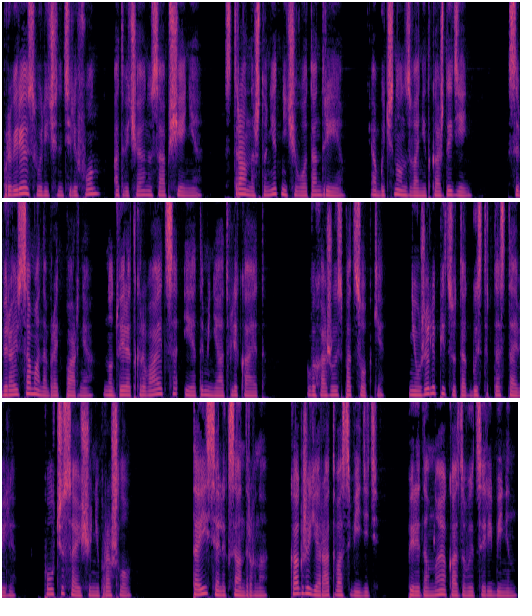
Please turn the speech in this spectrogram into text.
Проверяю свой личный телефон, отвечаю на сообщения. Странно, что нет ничего от Андрея. Обычно он звонит каждый день. Собираюсь сама набрать парня, но дверь открывается, и это меня отвлекает. Выхожу из подсобки. Неужели пиццу так быстро доставили? Полчаса еще не прошло. Таисия Александровна, «Как же я рад вас видеть!» Передо мной оказывается Рябинин.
